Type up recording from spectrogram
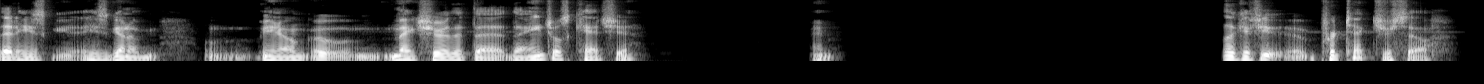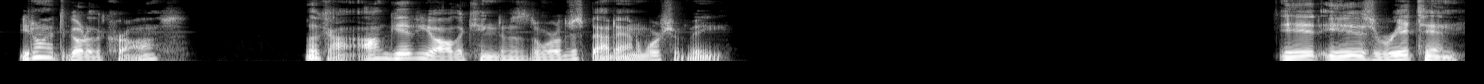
that he's he's gonna you know make sure that the the angels catch you. Look, if you uh, protect yourself, you don't have to go to the cross. Look, I'll give you all the kingdoms of the world. Just bow down and worship me. It is written.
